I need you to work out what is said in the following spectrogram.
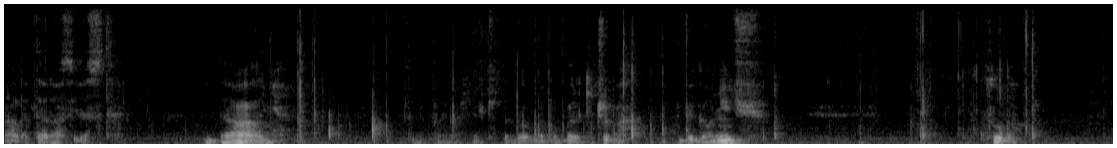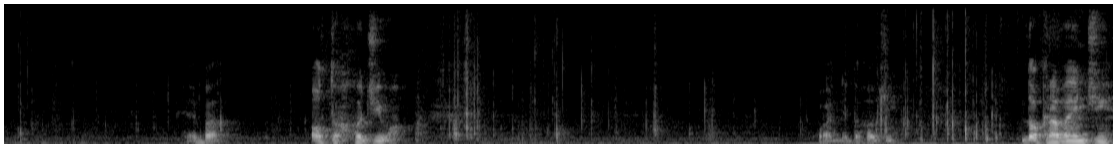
Ale teraz jest idealnie. Tylko właśnie jeszcze te drobne bubelki trzeba wygonić. Cuda. Chyba o to chodziło. Ładnie dochodzi do krawędzi.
